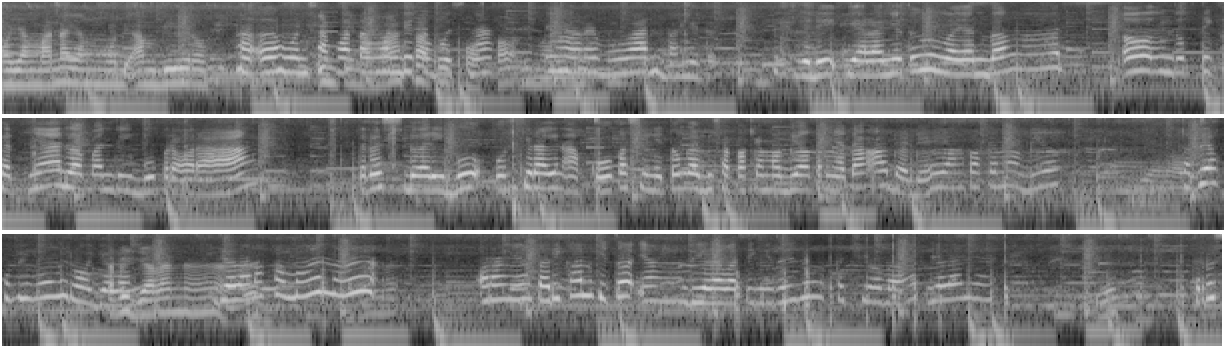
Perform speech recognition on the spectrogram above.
mau yang mana yang mau diambil. Heeh, mun nama mun satu ditebusna foto, lima lima ribuan bah gitu. Jadi jalannya tuh lumayan banget. Oh untuk tiketnya 8000 per orang. Terus 2000 oh, kirain aku ke sini tuh nggak bisa pakai mobil. Ternyata ada deh yang pakai mobil. Iya. tapi aku bingung loh jalan Tapi jalan jalan ke mana orang yang tadi kan kita yang dilewatin itu itu kecil banget jalannya. Iya terus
